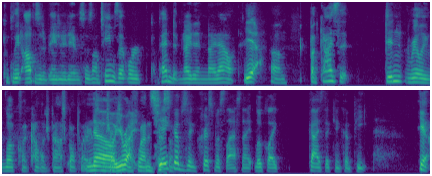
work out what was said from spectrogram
complete opposite of AJ Davises on teams that were competitive night in, and night out. Yeah, um, but guys that didn't really look like college basketball players. No, you're right. Jacobs and Christmas last night looked like guys that can compete. Yeah,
